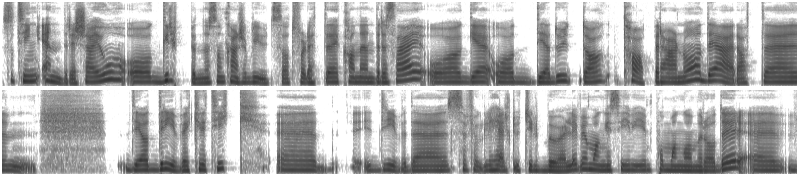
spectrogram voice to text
Så ting endrer seg jo, og gruppene som kanskje blir utsatt for dette, kan endre seg. Og, og det du da taper her nå, det er at eh, det å drive kritikk, eh, drive det selvfølgelig helt utilbørlig, vil mange si på mange områder, eh,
